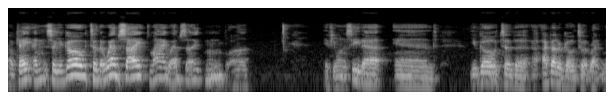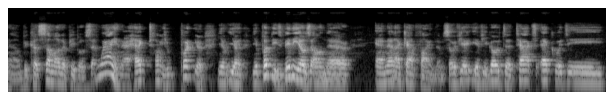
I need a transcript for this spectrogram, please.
Okay, and so you go to the website, my website, mm, blah if you want to see that. And you go to the I better go to it right now because some other people have said, why in the heck don't you put your you you, you put these videos on there and then I can't find them. So if you if you go to tax equity,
